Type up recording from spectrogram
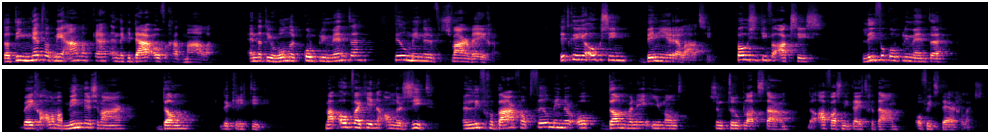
Dat die net wat meer aandacht krijgt en dat je daarover gaat malen. En dat die 100 complimenten veel minder zwaar wegen. Dit kun je ook zien binnen je relatie. Positieve acties, lieve complimenten wegen allemaal minder zwaar dan de kritiek. Maar ook wat je in de ander ziet. Een lief gebaar valt veel minder op dan wanneer iemand zijn troep laat staan, de afwas niet heeft gedaan of iets dergelijks.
